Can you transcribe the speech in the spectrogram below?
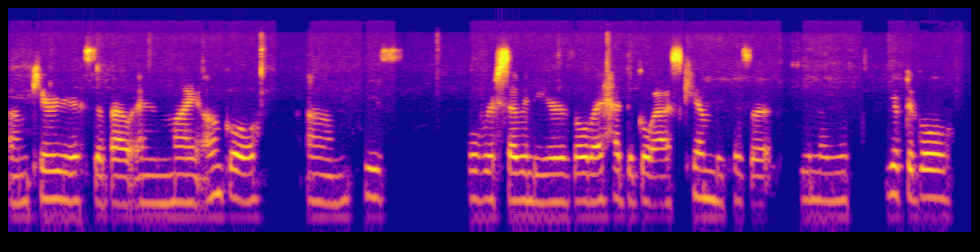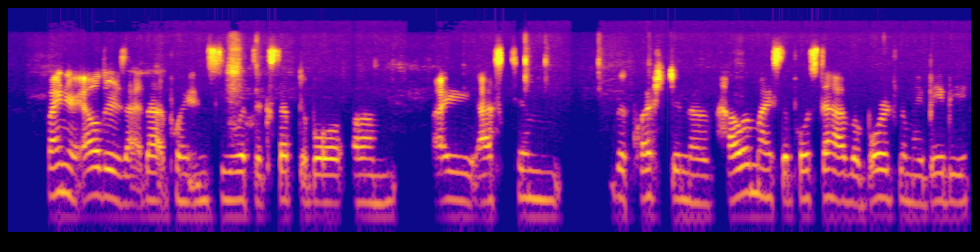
um, curious about and my uncle um, he's over 70 years old i had to go ask him because uh, you know you you have to go find your elders at that point and see what's acceptable. Um, I asked him the question of how am I supposed to have a board for my baby?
